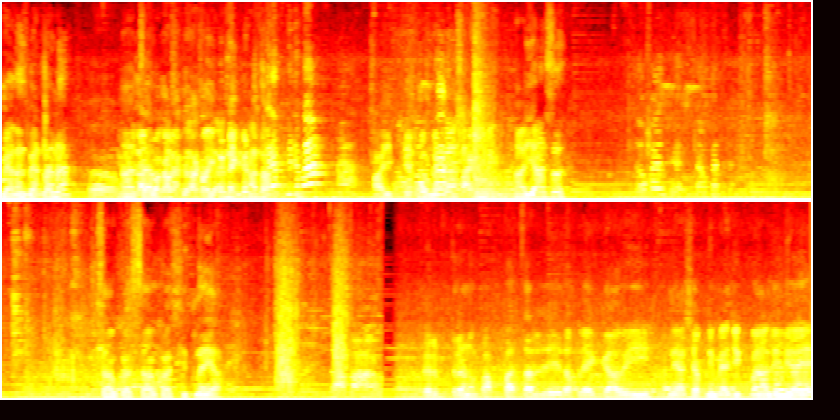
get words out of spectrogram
बॅलन्स भेटला ना? हा. चल. जा. हा. इथे पकडा, साईडने. हा या असं सावकाश सावकाश इथनं या. तर मित्रांनो बाप्पा चालले आहेत आपल्या गावी आणि अशी आपली मॅजिक पण आलेली आहे.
